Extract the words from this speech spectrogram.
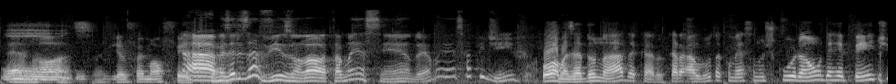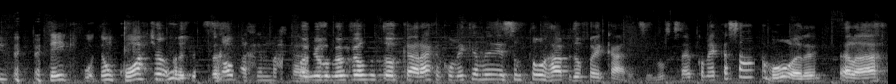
o. É, nossa, aquilo foi mal feito. Ah, cara. mas eles avisam lá, ó, tá amanhecendo. É amanhece rapidinho, pô. Pô, mas é do nada, cara. O cara. A luta começa no escurão, de repente tem, tem um corte, Não, sol batendo na Um cara. amigo meu perguntou, caraca, como é que amanheceu tão rápido? Eu falei, cara, você não sabe como é que é essa boa, né? Vai lá.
